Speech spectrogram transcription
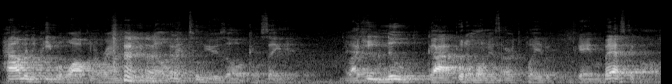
How many people walking around do you know at two years old can say that? Like he knew God put him on this earth to play the game of basketball.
